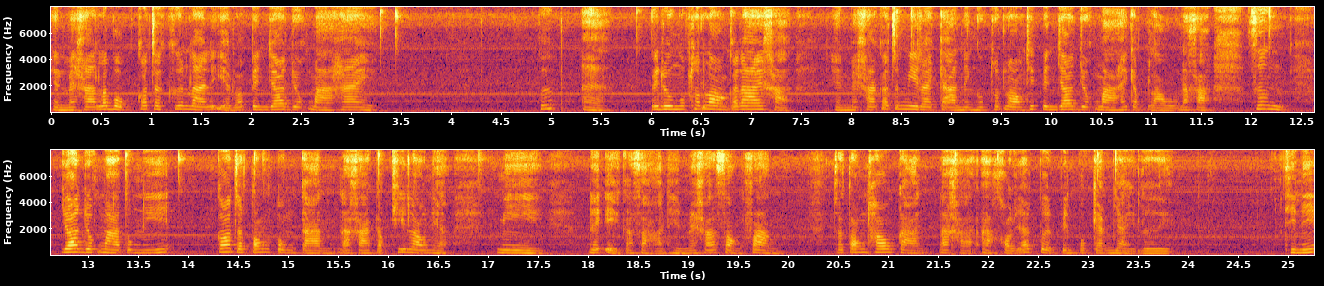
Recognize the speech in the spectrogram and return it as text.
เห็นไหมคะ ระบบก็จะขึ้นรายละเอียดว่าเป็นยอดยกมาให้ปึ๊บอ่าไปดูงบทดลองก็ได้ค่ะ เห็นไหมคะ ก็จะมีรายการในงบทดลองที่เป็นยอดยกมาให้กับเรานะคะ ซึ่งยอดยกมาตรงนี้ก็จะต้องตรงกันนะคะ กับที่เราเนี่ยมีในเอกสารเห็นไหมคะสองฝั่งจะต้องเท่ากันนะคะอะขออนุญาตเปิดเป็นโปรแกรมใหญ่เลย ทีนี้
